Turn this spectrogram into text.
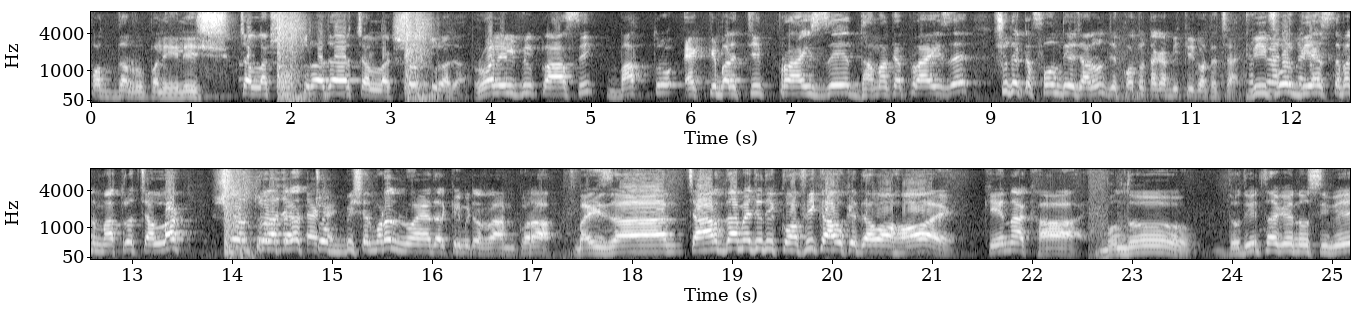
পদ্মার রূপালী ইলিশ। চার লাখ সত্তর হাজার চার লাখ সত্তর হাজার। রয়্যাল এনফিল্ড ক্লাসিক মাত্র একেবারে চিপ প্রাইজে ধামাকা প্রাইজে শুধু একটা ফোন দিয়ে জানুন যে কত টাকা বিক্রি করতে চায়। বিফোর বিএস সেভেন মাত্র চার লাখ সত্তর হাজার টাকা টাকায়। চব্বিশের মডেল নয় হাজার কিলোমিটার রান করা। ভাইজান চার দামে যদি কফি কাউকে দেওয়া হয় কে না খায়? বন্ধু যদি থাকে নসিবে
